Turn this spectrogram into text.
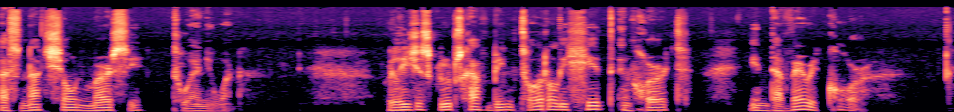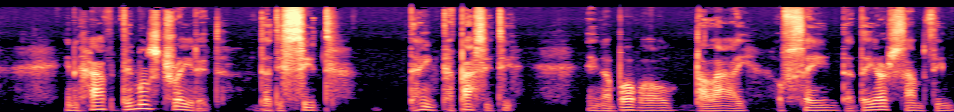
has not shown mercy to anyone. Religious groups have been totally hit and hurt in the very core and have demonstrated the deceit, the incapacity, and above all, the lie of saying that they are something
